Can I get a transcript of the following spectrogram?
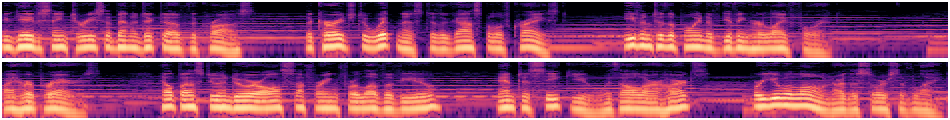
you gave St. Teresa Benedicta of the Cross the courage to witness to the gospel of Christ, even to the point of giving her life for it. By her prayers, help us to endure all suffering for love of you and to seek you with all our hearts, for you alone are the source of life.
